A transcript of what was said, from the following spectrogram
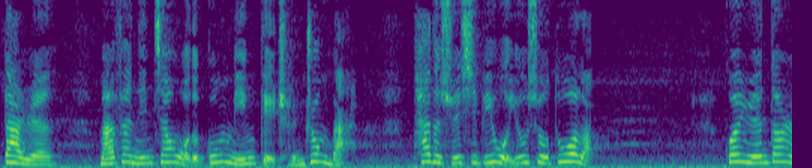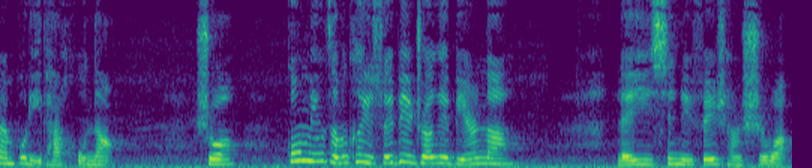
大人，麻烦您将我的功名给陈重吧，他的学习比我优秀多了。”官员当然不理他胡闹，说：“功名怎么可以随便转给别人呢？”雷毅心里非常失望，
